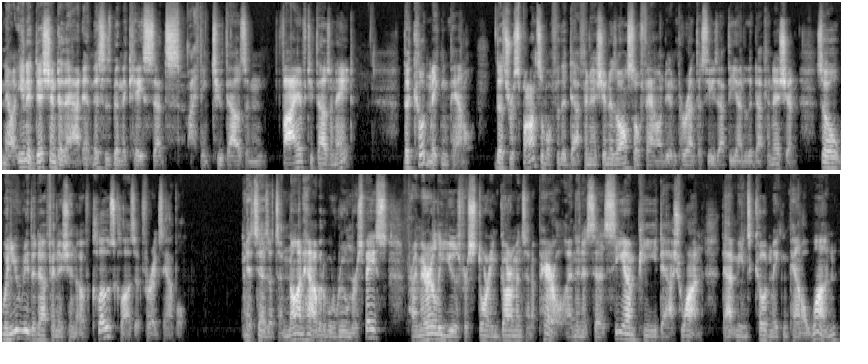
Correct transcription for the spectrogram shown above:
Now, in addition to that, and this has been the case since, I think, 2005, 2008, the code making panel that's responsible for the definition is also found in parentheses at the end of the definition. So when you read the definition of clothes closet, for example, it says it's a non-habitable room or space primarily used for storing garments and apparel. And then it says CMP-1 that means code making panel 1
